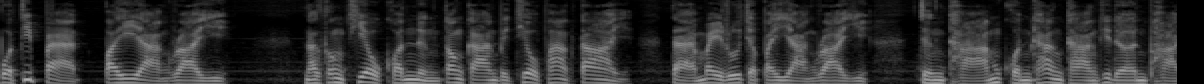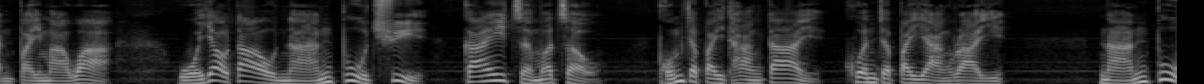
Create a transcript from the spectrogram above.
บทที่ 8 ไปอย่างไร นักท่องเที่ยวคนหนึ่งต้องการไปเที่ยวภาคใต้ แต่ไม่รู้จะไปอย่างไร จึงถามคนข้างทางที่เดินผ่านไปมาว่า我要到南部去该怎么走ผมจะไปทางใต้ ควรจะไปอย่างไรหนานปู้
